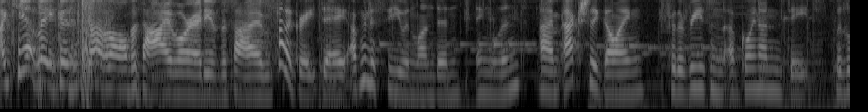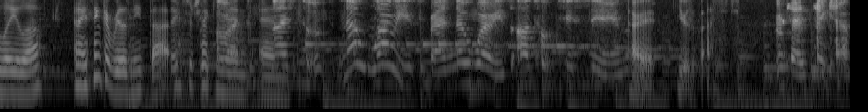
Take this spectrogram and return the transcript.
I can't make good stuff all the time or any of the time. Have a great day. I'm gonna see you in London, England. I'm actually going for the reason of going on a date with Layla, and I think I really need that. Thanks for checking in. And Nice talk. No worries, friend. No worries. I'll talk to you soon. all right, you're the best. Okay, take care.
